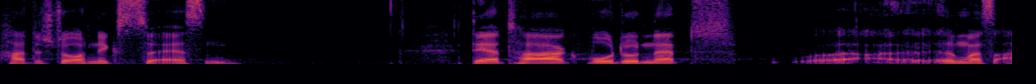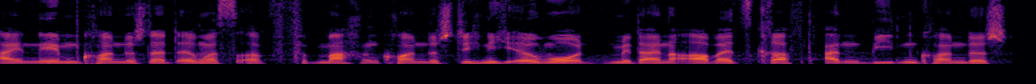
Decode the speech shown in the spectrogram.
hattest du auch nichts zu essen der Tag, wo du nicht äh, irgendwas einnehmen konntest, nicht irgendwas machen konntest, dich nicht irgendwo mit deiner Arbeitskraft anbieten konntest,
